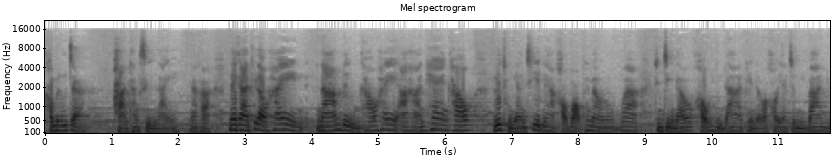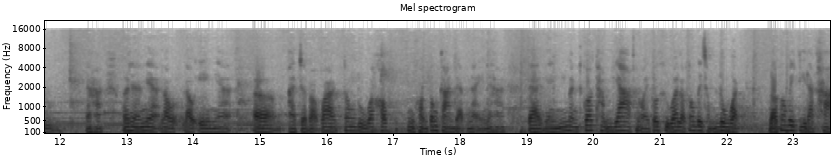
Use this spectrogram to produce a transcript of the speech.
เขาไม่รู้จะ ผ่านทางสื่อไหนนะคะ ในการที่เราให้น้ำดื่มเขาให้อาหารแห้งเขาหรือถุงยางชีพเนี่ยค่ะเขาบอกให้มาว่าจริง ๆ แล้วเขาอยู่ได้เพียงแต่ว่าเขาอยากจะมีบ้านอยู่นะคะ เพราะฉะนั้นเนี่ยเราเราเองเนี่ยอออาจจะแบบว่าต้องดูว่าเขามีความต้องการแบบไหนนะคะ แต่อย่างนี้มันก็ทำยากหน่อยก็คือว่าเราต้องไปสำรวจ เราต้องไปตีราคา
